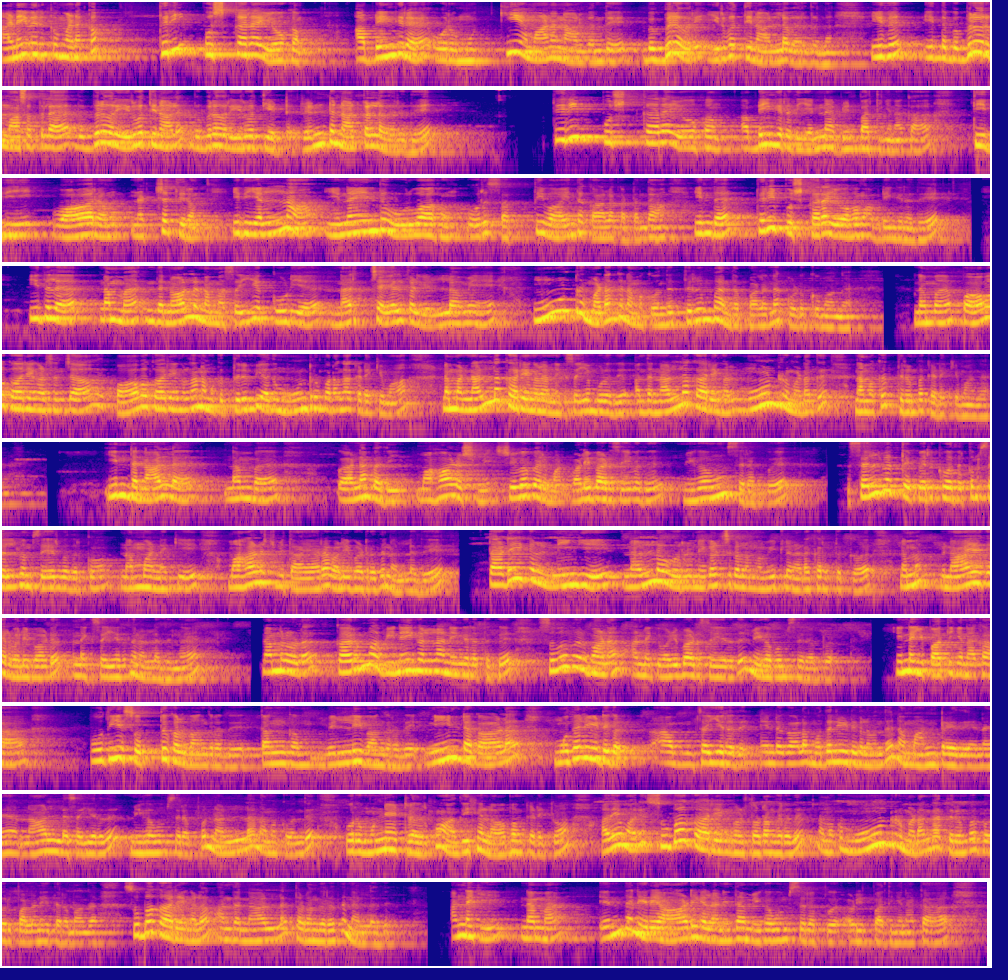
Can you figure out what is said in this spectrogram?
அனைவருக்கும் வணக்கம். திரி புஷ்கர யோகம் அப்படிங்கிற ஒரு முக்கியமான நாள் வந்து பிப்ரவரி இருபத்தி நாலில் வருதுங்க. இது இந்த பிப்ரவரி மாதத்தில் பிப்ரவரி இருபத்தி நாலு பிப்ரவரி இருபத்தி எட்டு ரெண்டு நாட்களில் வருது. திரி புஷ்கர யோகம் அப்படிங்கிறது என்ன அப்படின்னு பார்த்தீங்கன்னாக்கா திதி வாரம் நட்சத்திரம் இது எல்லாம் இணைந்து உருவாகும் ஒரு சக்தி வாய்ந்த காலகட்டம் தான் இந்த திரிபுஷ்கர யோகம் அப்படிங்கிறது. இதில் நம்ம இந்த நாளில் நம்ம செய்யக்கூடிய நற்செயல்கள் எல்லாமே மூன்று மடங்கு நமக்கு வந்து திரும்ப அந்த பலனை கொடுக்குவாங்க நம்ம பாவ காரியங்கள் செஞ்சால் பாவ காரியங்கள் தான் நமக்கு திரும்பி அது மூன்று மடங்காக கிடைக்குமா? நம்ம நல்ல காரியங்கள் அன்றைக்கி செய்யும் பொழுது அந்த நல்ல காரியங்கள் மூன்று மடங்கு நமக்கு திரும்ப கிடைக்குமாங்க. இந்த நாளில் நம்ம கணபதி மகாலட்சுமி சிவபெருமான் வழிபாடு செய்வது மிகவும் சிறப்பு. செல்வத்தை பெருக்குவதற்கும் செல்வம் சேர்வதற்கும் நம்ம அன்னைக்கு மகாலட்சுமி தாயாரை வழிபடுறது நல்லது. தடைகள் நீங்கி நல்ல ஒரு நிகழ்ச்சிகள் நம்ம வீட்டில் நடக்கிறதுக்கு நம்ம விநாயகர் வழிபாடு அன்னைக்கு செய்கிறது நல்லதுங்க. நம்மளோட கர்ம வினைகள்லாம் நீங்கிறதுக்கு சிவபெருமான அன்னைக்கு வழிபாடு செய்கிறது மிகவும் சிறப்பு. இன்றைக்கி பார்த்தீங்கன்னாக்கா புதிய சொத்துக்கள் வாங்கிறது தங்கம் வெள்ளி வாங்கிறது நீண்ட கால முதலீடுகள் செய்கிறது நீண்ட கால முதலீடுகளை வந்து நம்ம அன்றைய நாளில் செய்கிறது மிகவும் சிறப்பு. நல்லா நமக்கு வந்து ஒரு முன்னேற்றம் இருக்கும் அதிக லாபம் கிடைக்கும். அதே மாதிரி சுப காரியங்கள் தொடங்குறது நமக்கு மூன்று மடங்காக திரும்ப ஒரு பலனை தருவாங்க சுப காரியங்களை அந்த நாளில் தொடங்குறது நல்லது. அன்னைக்கு நம்ம எந்த நிறைய ஆடைகள் அணிந்தால் மிகவும் சிறப்பு அப்படின்னு பார்த்தீங்கன்னாக்கா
